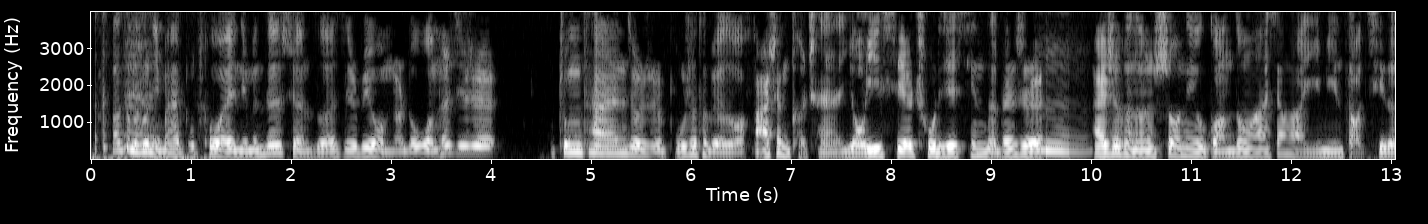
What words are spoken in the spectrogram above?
那这么说你们还不错哎，你们的选择其实比我们那儿多。我们那儿其实中餐就是不是特别多，乏善可陈。有一些出了一些新的，但是还是可能受那个广东啊、香港移民早期的，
